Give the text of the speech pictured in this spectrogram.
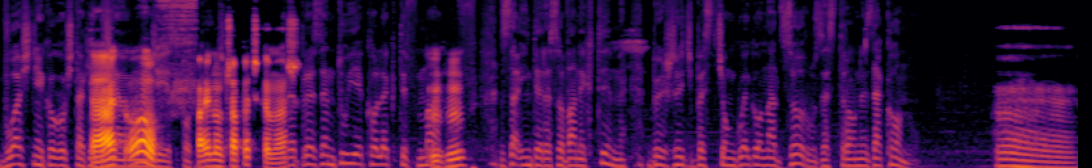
Właśnie kogoś takiego Tak? miałem O, nadzieję spotkać. fajną czapeczkę masz. Reprezentuję kolektyw magów, Mhm. zainteresowanych tym, by żyć bez ciągłego nadzoru ze strony zakonu. Hmm.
